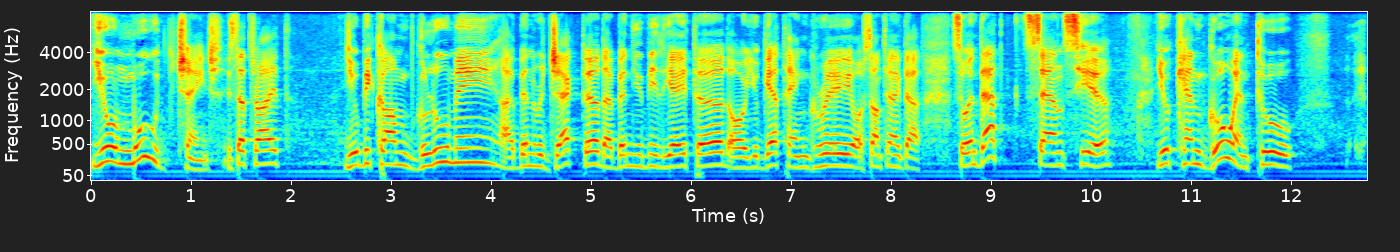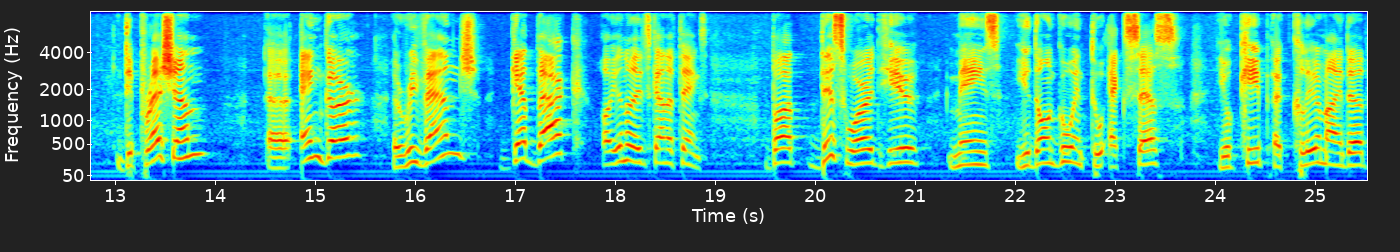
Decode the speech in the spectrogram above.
your mood change. Is that right? You become gloomy, I've been rejected, I've been humiliated, or you get angry, or something like that. So, in that sense, here, you can go into depression, uh, anger, revenge, get back, or you know, these kind of things. But this word here means you don't go into excess, you keep a clear minded,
